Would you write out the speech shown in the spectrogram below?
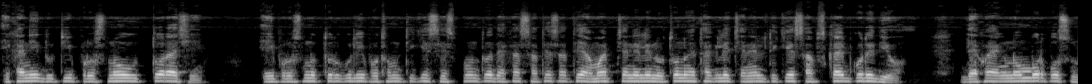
এখানে দুটি প্রশ্ন উত্তর আছে। এই প্রশ্ন উত্তরগুলি প্রথম থেকে শেষ পর্যন্ত দেখার সাথে সাথে আমার চ্যানেলে নতুন হয়ে থাকলে চ্যানেলটিকে সাবস্ক্রাইব করে দিও। দেখো এক নম্বর প্রশ্ন।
